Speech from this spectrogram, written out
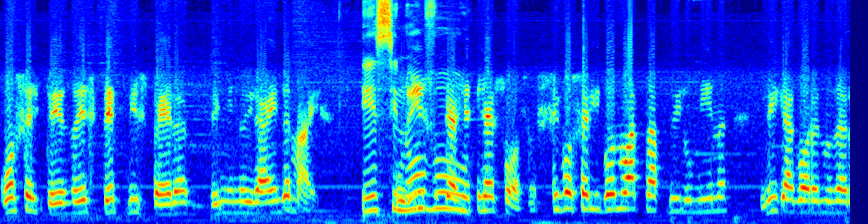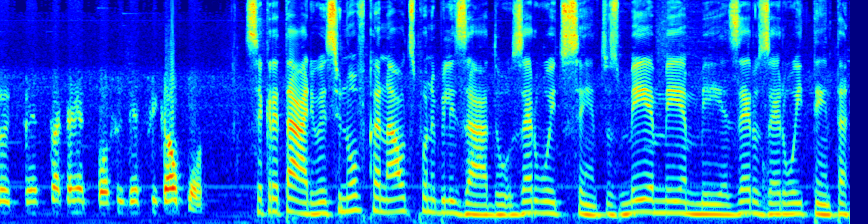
com certeza esse tempo de espera diminuirá ainda mais. Esse Por novo. Isso que a gente reforça. Se você ligou no WhatsApp do Ilumina, ligue agora no 0800 para que a gente possa identificar o ponto. Secretário, esse novo canal disponibilizado, 0800 666 0080,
